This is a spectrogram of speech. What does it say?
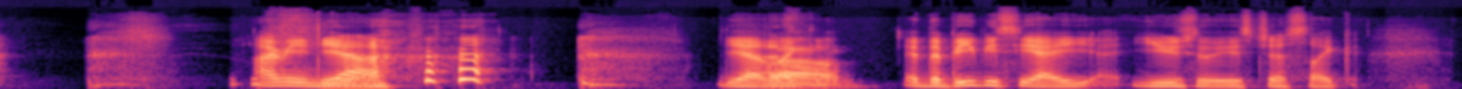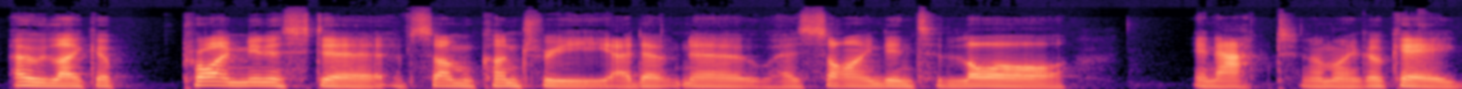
I mean, yeah. Yeah, like Wow. at the BBC, I usually is just like, oh, like a prime minister of some country I don't know has signed into law an act, and I'm like, okay,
